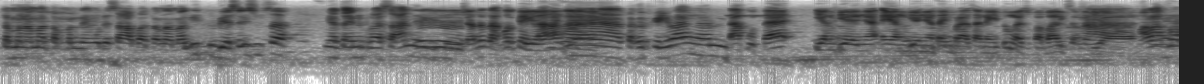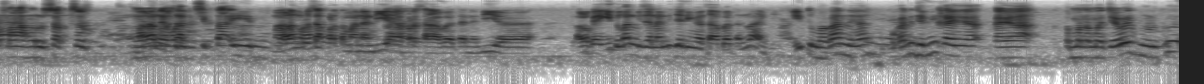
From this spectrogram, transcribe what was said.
teman sama temen yang udah sahabatan lama gitu biasanya susah nyatain perasaannya gitu karena takut kehilangan. nah takut kehilangan Takutnya yang dia eh, yang dia nyatain perasaannya itu nggak suka balik sama dia. nah malah malah ngerusak se- Malah yang udah ngerusak- diciptain Malah ngerusak pertemanan dia, Nah. persahabatannya dia. Kalau kayak gitu kan bisa nanti jadi nggak sahabatan lagi. Nah, itu makanya Iya. makanya jadi kayak kayak teman sama cewek menurut gua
